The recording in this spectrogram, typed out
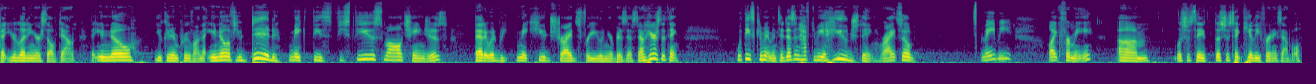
that you're letting yourself down, that you know you can improve on, that you know if you did make these few small changes, that it would be, make huge strides for you in your business. Now, here's the thing. with these commitments. It doesn't have to be a huge thing, right? So maybe, like for me, um, let's just say, let's just take Kaylee for an example.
